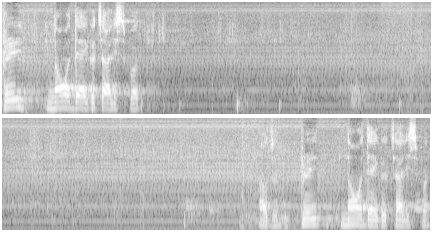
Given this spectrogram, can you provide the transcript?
प्रेरित नौ अध्यायको चालिस पद। हजुर प्रेरित नौ अध्यायको चालिस पद।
